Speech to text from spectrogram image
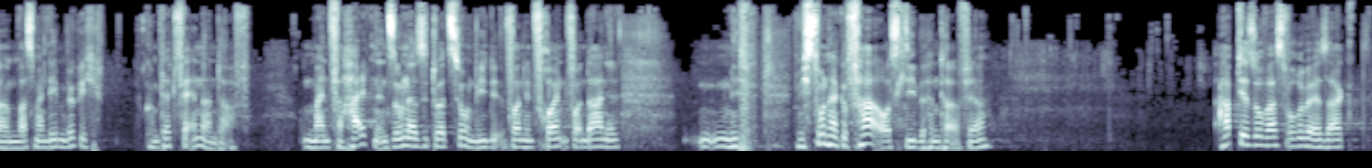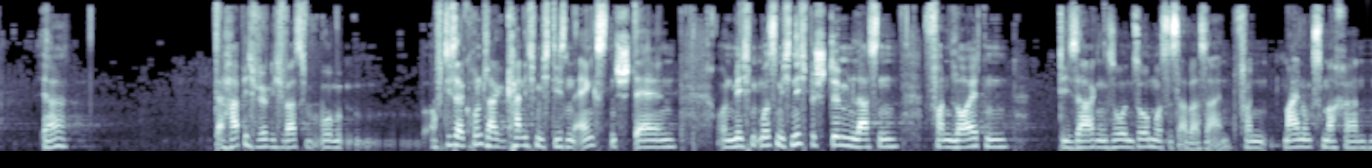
ähm, was mein Leben wirklich komplett verändern darf. Und mein Verhalten in so einer Situation wie von den Freunden von Daniel mich, mich so einer Gefahr ausliefern darf, ja. Habt ihr sowas, worüber ihr sagt, ja, da habe ich wirklich was, wo auf dieser Grundlage kann ich mich diesen Ängsten stellen und mich, muss mich nicht bestimmen lassen von Leuten, die sagen, so und so muss es aber sein. Von Meinungsmachern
